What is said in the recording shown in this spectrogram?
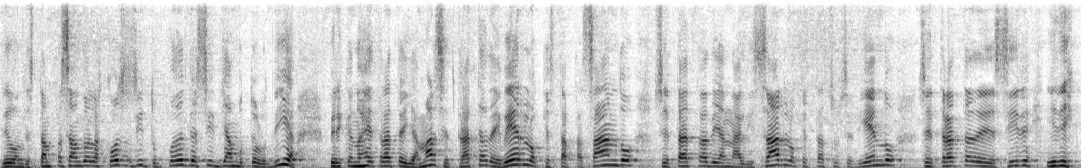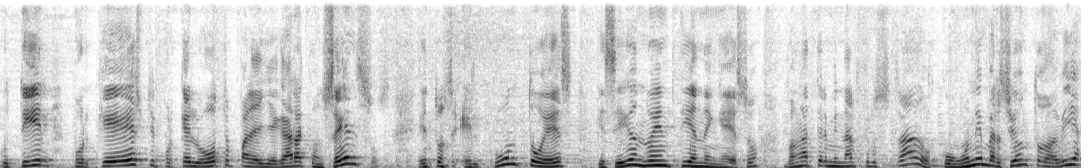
de donde están pasando las cosas, sí, tú puedes decir llamo todos los días, pero es que no se trata de llamar, se trata de ver lo que está pasando, se trata de analizar lo que está sucediendo, se trata de decir y discutir por qué esto y por qué lo otro para llegar a consensos. Entonces, el punto es que si ellos no entienden eso, van a terminar frustrados con una inversión todavía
